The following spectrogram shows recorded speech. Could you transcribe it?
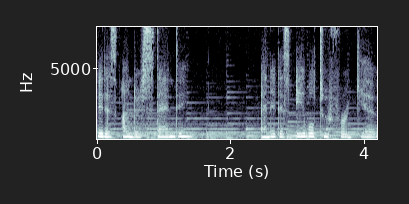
it is understanding, and it is able to forgive.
